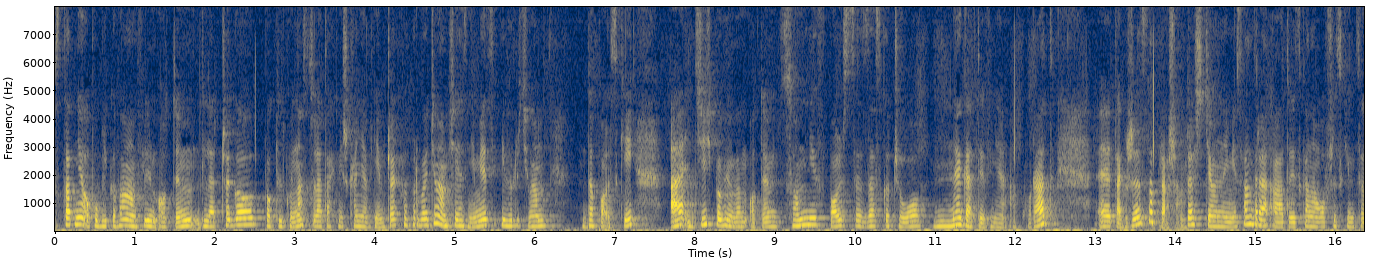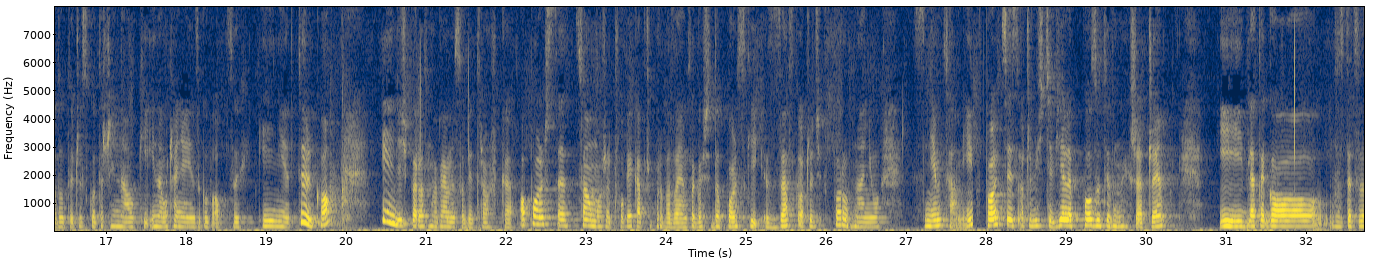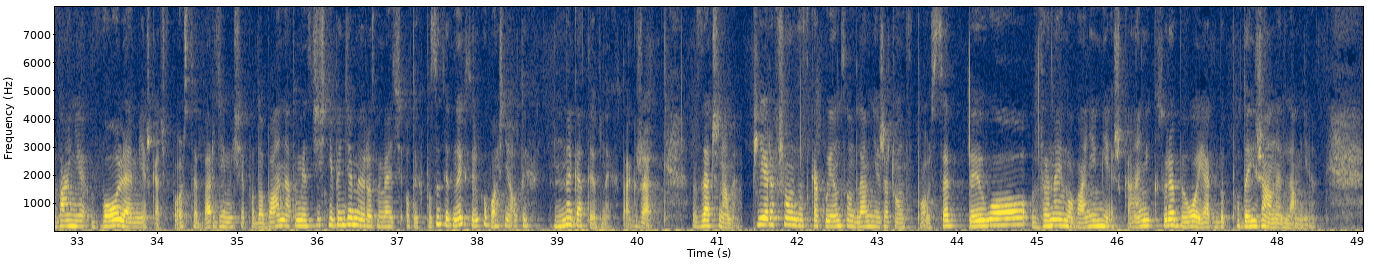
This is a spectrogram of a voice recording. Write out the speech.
Ostatnio opublikowałam film o tym, dlaczego po kilkunastu latach mieszkania w Niemczech wyprowadziłam się z Niemiec i wróciłam do Polski. A dziś powiem Wam o tym, co mnie w Polsce zaskoczyło negatywnie akurat. E, Także zapraszam. Cześć, mam na imię Sandra, a to jest kanał o wszystkim, co dotyczy skutecznej nauki i nauczania języków obcych i nie tylko. I dziś porozmawiamy sobie troszkę o Polsce, co może człowieka przeprowadzającego się do Polski zaskoczyć w porównaniu z Niemcami. W Polsce jest oczywiście wiele pozytywnych rzeczy i dlatego zdecydowanie wolę mieszkać w Polsce, bardziej mi się podoba. Natomiast dziś nie będziemy rozmawiać o tych pozytywnych, tylko właśnie o tych negatywnych. Także zaczynamy. Pierwszą zaskakującą dla mnie rzeczą w Polsce było wynajmowanie mieszkań, które było jakby podejrzane dla mnie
